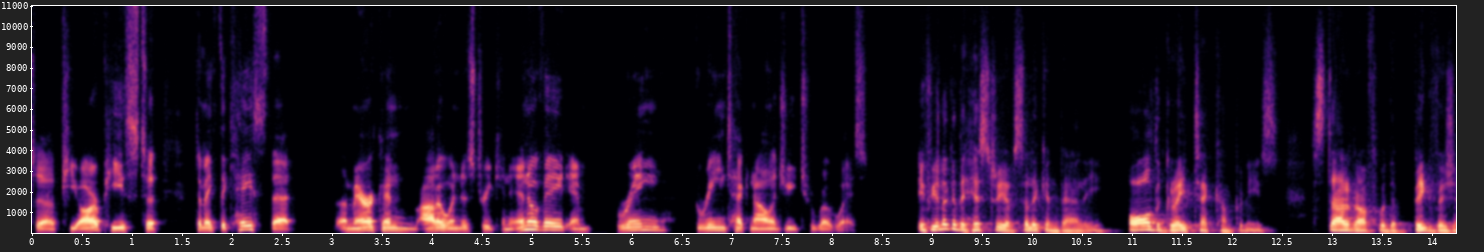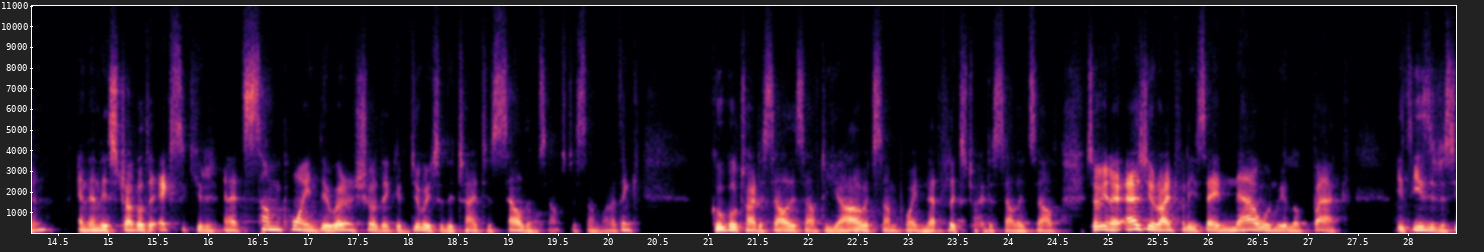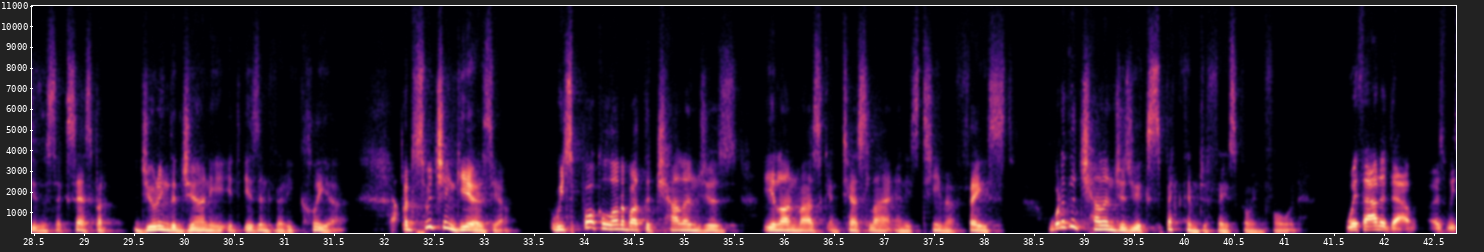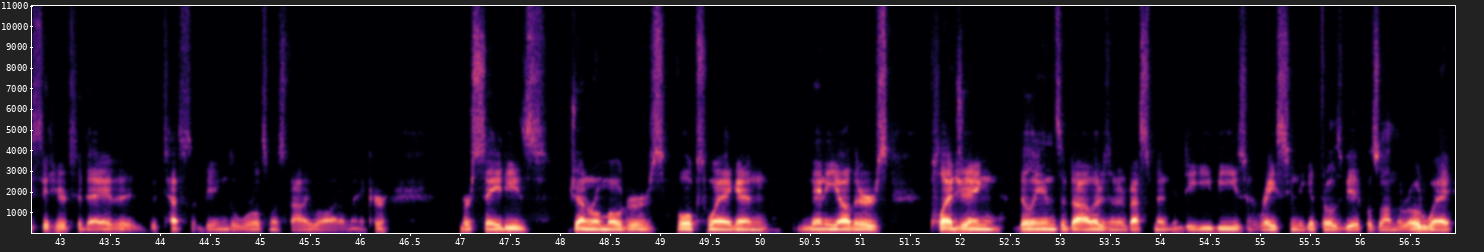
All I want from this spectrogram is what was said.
a PR piece to, to make the case that American auto industry can innovate and bring green technology to roadways. If you look at the history of Silicon Valley, all the great tech companies started off with a big vision and then they struggled to execute it. And at some point, they weren't sure they could do it. So they tried to sell themselves to someone. I think Google tried to sell itself to Yahoo at some point, Netflix tried to sell itself. So, you know, as you rightfully say, now when we look back, it's easy to see the success, but during the journey, it isn't very clear. Yeah. But switching gears here, we spoke a lot about the challenges Elon Musk and Tesla and his team have faced. What are the challenges you expect them to face going forward? Without a doubt, as we sit here today, the, the Tesla being the world's most valuable automaker, Mercedes, General Motors, Volkswagen, many others pledging billions of dollars in investment into EVs and racing to get those vehicles on the roadway.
